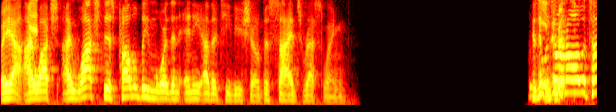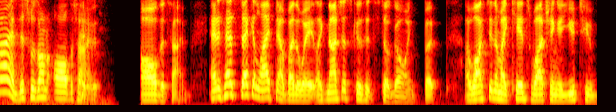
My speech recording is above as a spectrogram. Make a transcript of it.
But yeah, I Yeah. watched I watched this probably more than any other TV show besides wrestling because it was on all the time. This was on all the time. all the time. And it has second life now, by the way. Like not just because it's still going, but I walked into my kids watching a YouTube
